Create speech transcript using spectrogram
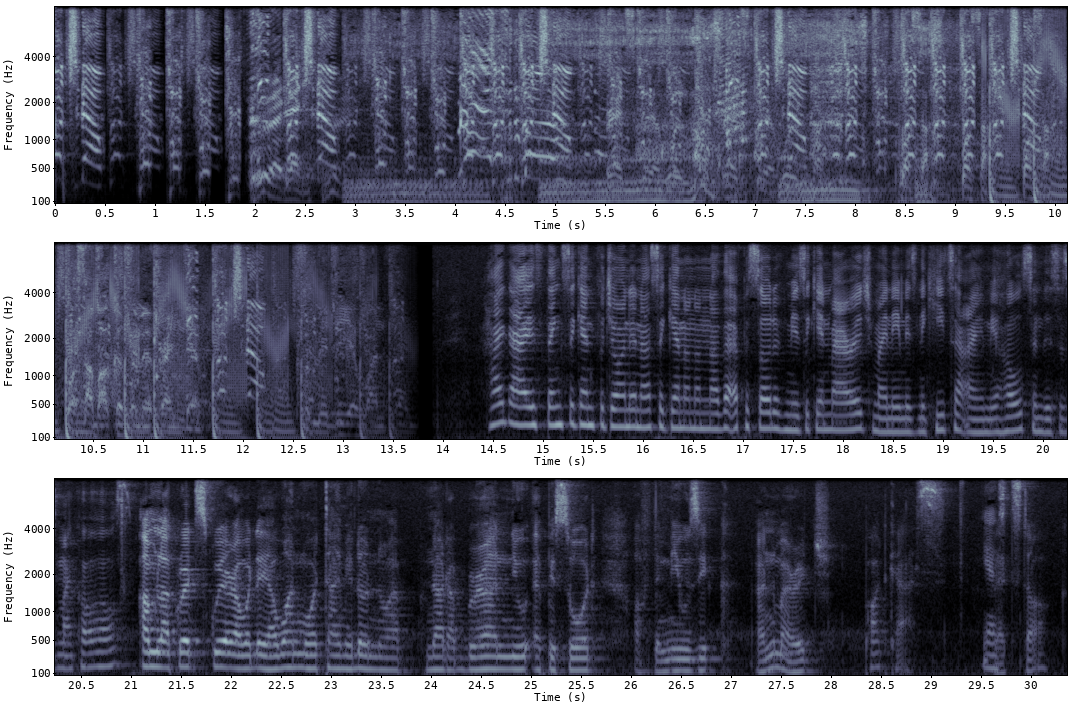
Touchdown. Touchdown. Touchdown. Touchdown. Touchdown. Touchdown. Hi, guys. Thanks again for joining us again on another episode of Music and Marriage. My name is Nickeeta. I am your host, and this is my co host. I'm Amlak Red Square over there. One more time, you don't know another brand new episode of the Music and Marriage podcast. Yes. Let's talk.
